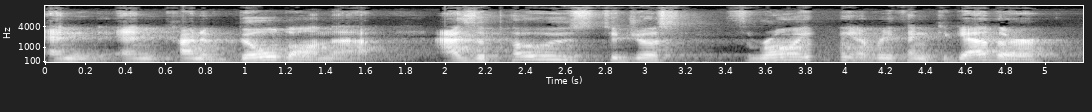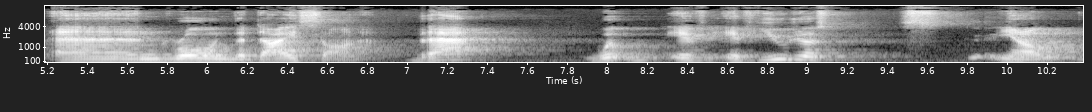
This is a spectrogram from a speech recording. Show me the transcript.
and, and kind of build on that, as opposed to just throwing everything together and rolling the dice on it. That, if, if you just, you know,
